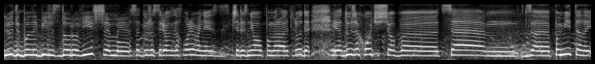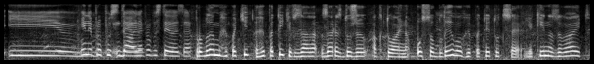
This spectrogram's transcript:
люди були більш здоровішими. Це дуже серйозне захворювання, і через нього помирають люди. Я дуже хочу, щоб е, це помітили і, І не пропустили. Да, не пропустили це. Проблема гепатит, гепатитів зараз дуже актуальна, особливо гепатиту С, який називають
